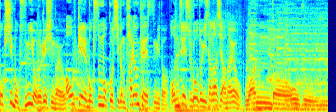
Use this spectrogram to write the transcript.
혹시 목숨이 여러 개신가요? 아홉 개의 목숨 먹고 지금 8연패 했습니다. 언제 죽어도 이상하지 않아요. 원더 오브 유.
